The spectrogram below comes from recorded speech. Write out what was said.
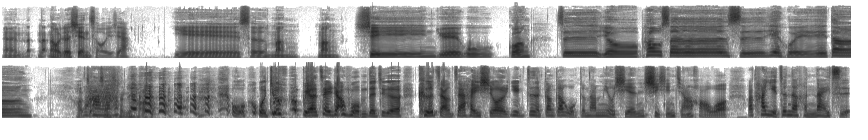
嗯，那那那我就献丑一下：夜色茫茫，星月无。光，只有炮声四野回荡。好，这样唱就好了。我我就不要再让我们的这个科长再害羞了，因为真的刚刚我跟他没有先事先讲好哦，啊，他也真的很 nice，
